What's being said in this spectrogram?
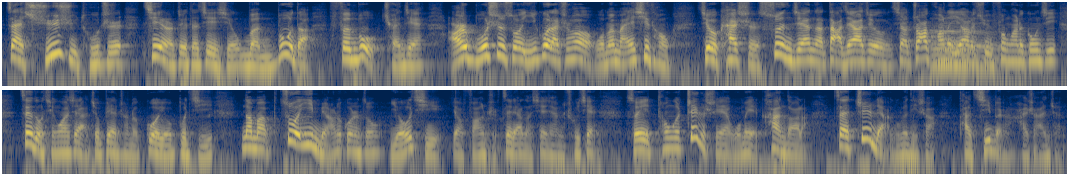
再徐徐图之，进而对它进行稳步的分布全歼，而不是说一过来之后，我们免疫系统就开始瞬间的，大家就像抓狂了一样的去疯狂的攻击。这种情况下就变成了过犹不及。那么做疫苗的过程中，尤其要防止这两种现象的出现。所以通过这个实验，我们也看到了，在这两个问题上，它基本上还是安全的。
